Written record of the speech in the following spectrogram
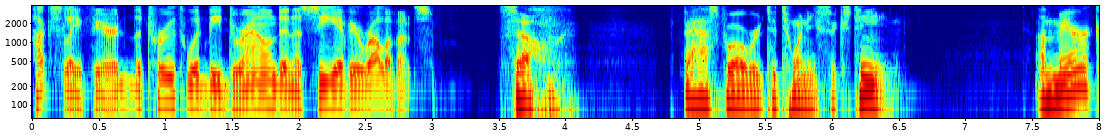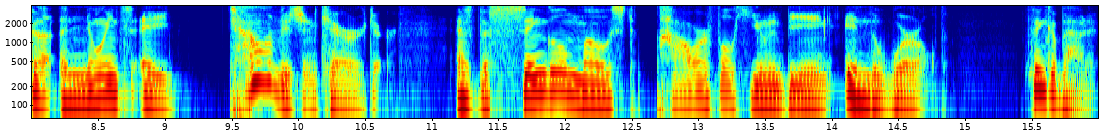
Huxley feared the truth would be drowned in a sea of irrelevance. So, fast forward to 2016. America anoints a television character as the single most powerful human being in the world. Think about it.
